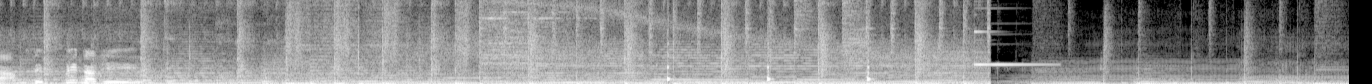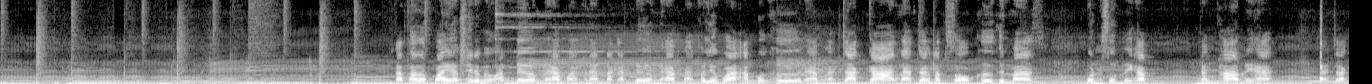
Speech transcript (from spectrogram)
30 วินาทีครับท่าต่อไปครับใช้ดัมเบลอันเดิมนะครับอ่าขนาดหนักอันเดิมนะครับอ่าเขาเรียกว่า upper curl นะครับอ่าจากกลางนะครับจากระดับศอกเคอร์ขึ้นมาบนสุดเลยครับดังภาพเลยฮะอ่าจาก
